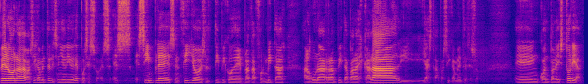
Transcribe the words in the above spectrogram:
Pero nada, básicamente el diseño de niveles, pues eso, es, es, es, simple, es sencillo, es el típico de plataformitas, alguna rampita para escalar y, ya está, básicamente es eso. En cuanto a la historia,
